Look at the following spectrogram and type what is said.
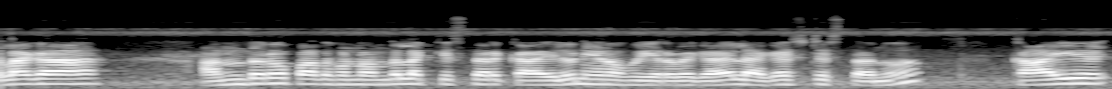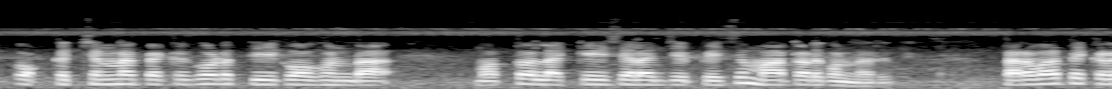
ఎలాగా? అందరూ పదకొండు వందలు లెక్కిస్తారు కాయలు. నేను ఒక ఇరవై కాయలు ఎగస్ట్ ఇస్తాను కాయ ఒక్క చిన్న పెక్క కూడా తీకోకుండా మొత్తం లెక్కేసేయాలని చెప్పేసి మాట్లాడుకున్నారు. తర్వాత ఇక్కడ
